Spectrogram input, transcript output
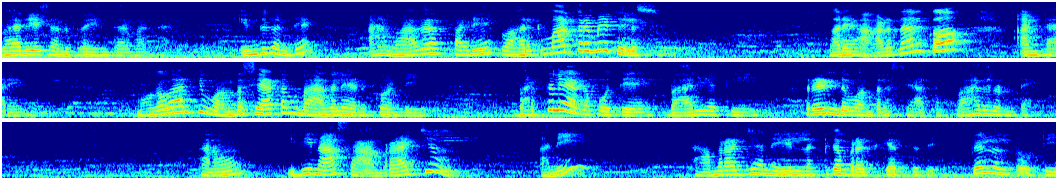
భార్య చనిపోయిన తర్వాత. ఎందుకంటే ఆ బాధ పడే వారికి మాత్రమే తెలుసు. మరి ఆడదానికో అంటారేమో. మగవారికి వంద శాతం బాధలే అనుకోండి. భర్త లేకపోతే భార్యకి రెండు వందల శాతం బాధలు ఉంటాయి తను ఇది నా సామ్రాజ్యం అని సామ్రాజ్యాన్ని వెళ్ళినట్టుగా బ్రతికెత్తది. పిల్లలతోటి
